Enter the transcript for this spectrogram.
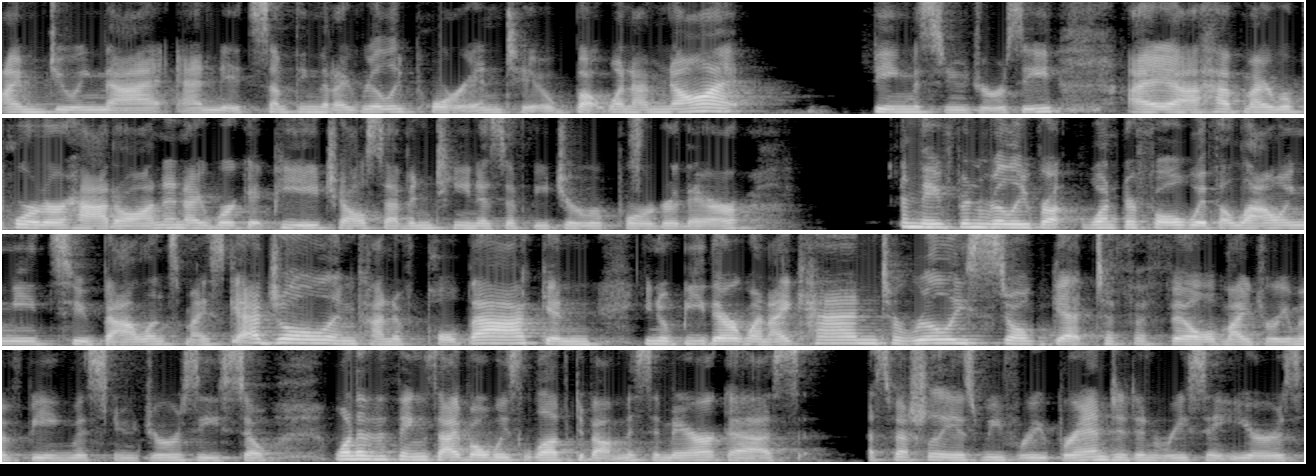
I'm doing that and it's something that I really pour into. But when I'm not being Miss New Jersey, I uh, have my reporter hat on and I work at PHL 17 as a feature reporter there. And they've been really wonderful with allowing me to balance my schedule and kind of pull back and, you know, be there when I can to really still get to fulfill my dream of being Miss New Jersey. So, one of the things I've always loved about Miss America, especially as we've rebranded in recent years,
